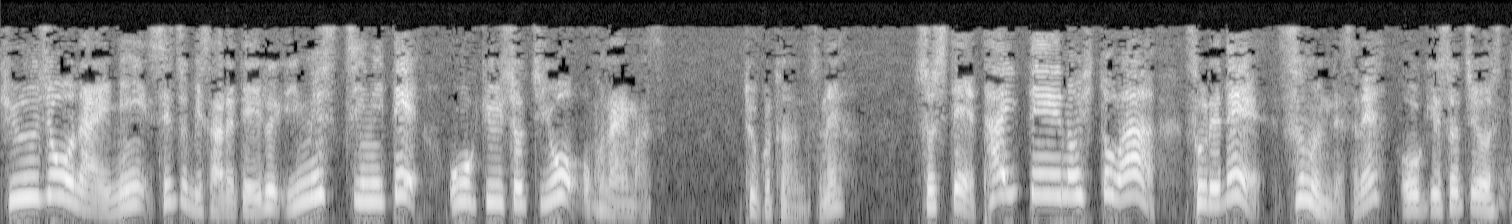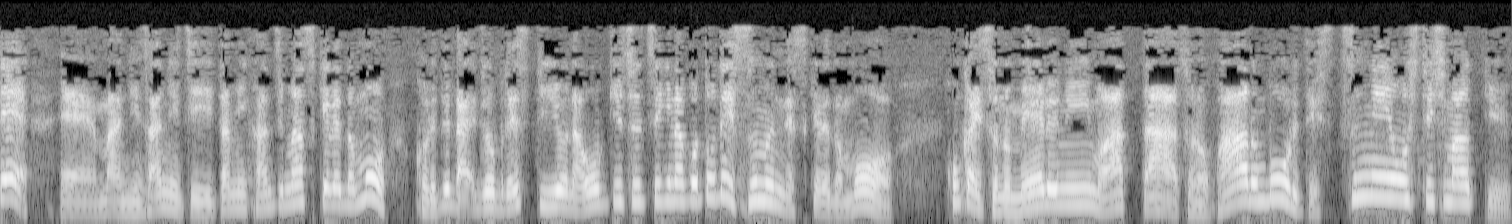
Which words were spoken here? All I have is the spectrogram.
球場内に設備されている医務室にて応急処置を行います。ということなんですね。そして、大抵の人は、それで済むんですね。応急処置をして、えー、まあ、2、3日痛み感じますけれども、これで大丈夫ですっていうような応急処置的なことで済むんですけれども、今回そのメールにもあった、そのファールボールで失明をしてしまうっていう、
